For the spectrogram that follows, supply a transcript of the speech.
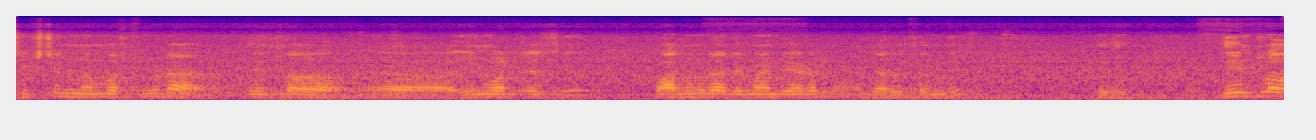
సిక్స్టీన్ మెంబర్స్ కూడా దీంట్లో ఇన్వాల్వ్ చేసి వాళ్ళని కూడా రిమైండ్ చేయడం జరుగుతుంది. ఇది దీంట్లో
